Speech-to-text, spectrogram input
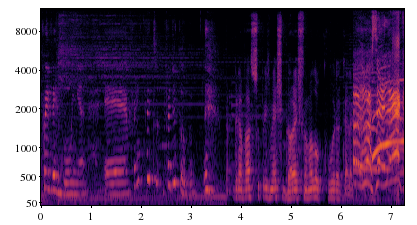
foi vergonha, é, foi, foi, foi de tudo. Gravar Super Smash Bros. foi uma loucura, cara. Você é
